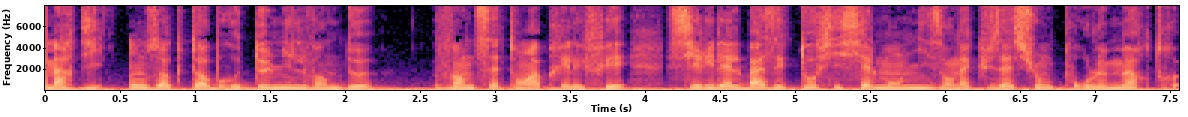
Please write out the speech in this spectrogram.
mardi 11 octobre 2022, 27 ans après les faits, Cyril Elbaz est officiellement mis en accusation pour le meurtre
